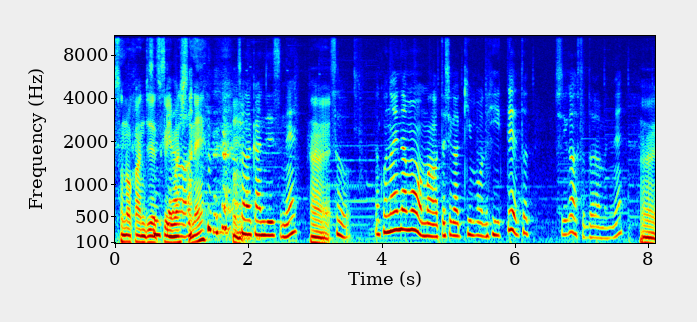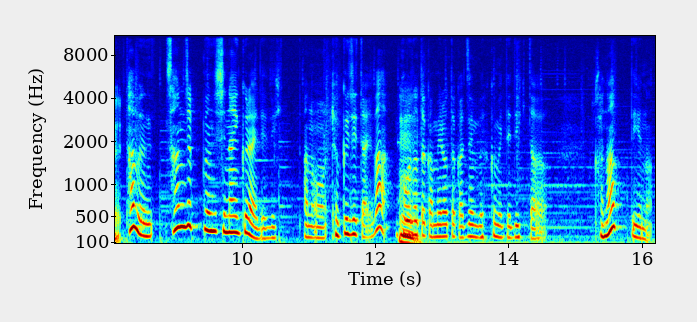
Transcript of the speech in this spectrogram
その感じで作りましたね。う んそんな感じですね。はい。そうこの間も、まあ、私がキーボード弾いてトシがドラムでね。はい。多分30分しないくらいでできあの曲自体はコードとかメロとか全部含めてできたかなっていうような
